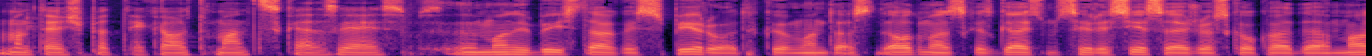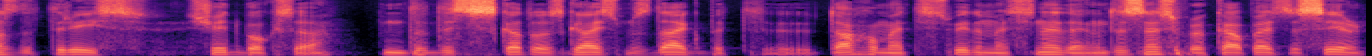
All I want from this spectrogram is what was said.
Man tieši patīk automātiskās gaismas. Man ir bijis tā, ka es pierodu, ka man tās automātiskās gaismas ir. Es iesēžos kaut kādā Mazda 3 shitboxā. un Tad es skatos, gaismas deg, bet eh, tahometrs, spidometrs nedeg. Tas nesaprotu, kāpēc tas ir.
